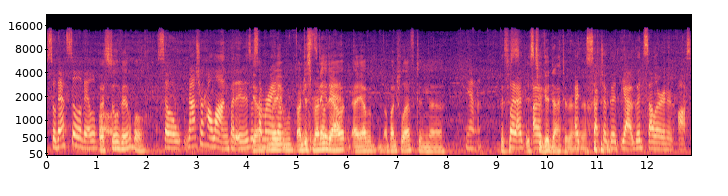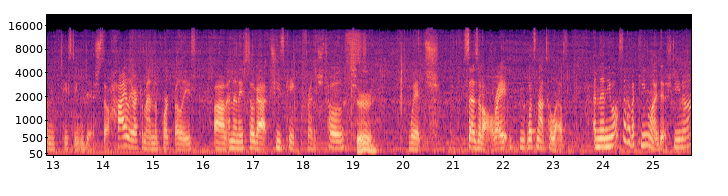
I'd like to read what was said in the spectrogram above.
So that's still available. That's still available. So not sure how long, but it is a Yeah, summer we- item. I'm just running it out. I have a, a bunch left, and uh, Yeah. this is I- it's I- too good not to run it out. It's such a good, yeah, a good seller and an awesome tasting dish. So highly recommend the pork bellies. Um, and then they've still got cheesecake French toast, Sure. which says it all, right? What's not to love? And then you also have a quinoa dish, do you not?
